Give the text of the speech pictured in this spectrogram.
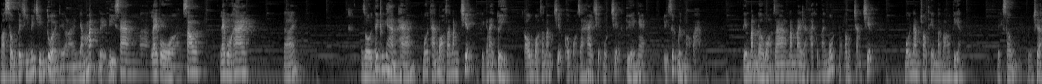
Và sống tới 99 tuổi thì gọi là nhắm mắt để đi sang à, level à, sau, level 2 đấy. Rồi tích lũy hàng tháng, mỗi tháng bỏ ra 5 triệu thì cái này tùy. Có ông bỏ ra 5 triệu, có ông bỏ ra 2 triệu 1 triệu, tùy anh em, tùy sức mình bỏ vào. Tiền ban đầu bỏ ra năm nay là 2021 bỏ ra 100 triệu. Mỗi năm cho thêm vào bao tiền? Để sống, đúng chưa?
